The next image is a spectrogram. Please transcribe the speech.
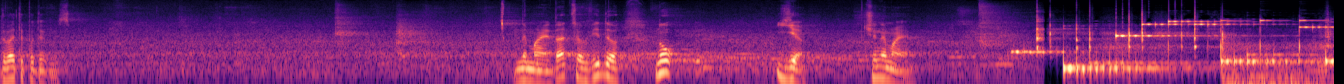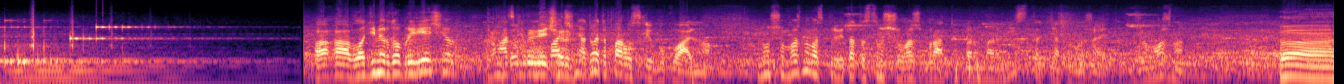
Давайте подивимось. Немає да, цього відео. Ну, є. Чи немає? Ага, Владимир, добрий вечір. Громадське Добрий вечір. телебачення. Давайте пару слів буквально. Ну що, можна вас привітати з тим, що ваш брат тепер мер міста, як ви вважаєте? Вже можна? А,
